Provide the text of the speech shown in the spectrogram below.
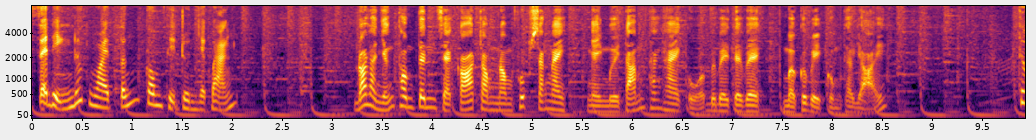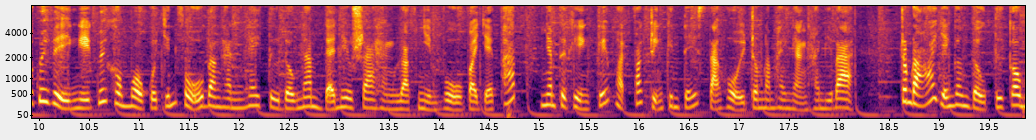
Xe điện nước ngoài tấn công thị trường Nhật Bản. Đó là những thông tin sẽ có trong 5 phút sáng nay, ngày 18 tháng 2 của BBTV. Mời quý vị cùng theo dõi. Thưa quý vị, Nghị quyết 01 của Chính phủ ban hành ngay từ đầu năm đã nêu ra hàng loạt nhiệm vụ và giải pháp nhằm thực hiện kế hoạch phát triển kinh tế xã hội trong năm 2023. Trong đó, giải ngân đầu tư công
